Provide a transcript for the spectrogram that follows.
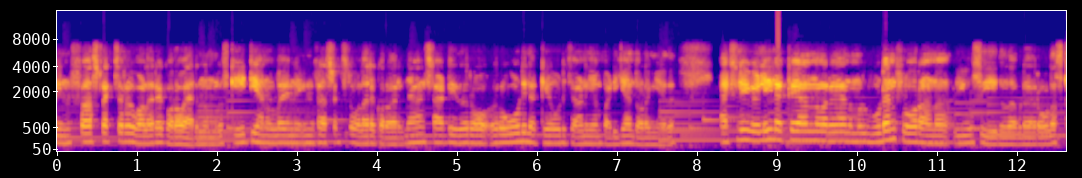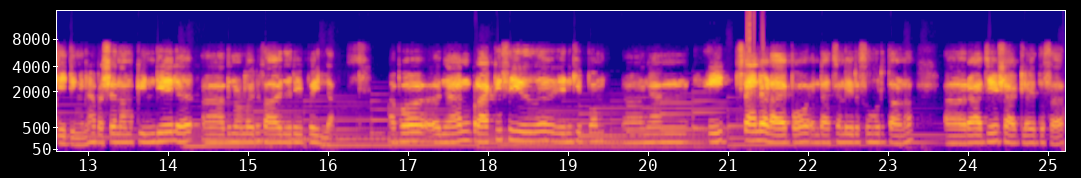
ഇൻഫ്രാസ്ട്രക്ചർ വളരെ കുറവായിരുന്നു. നമ്മൾ സ്കേറ്റ് ചെയ്യാനുള്ള ഇൻഫ്രാസ്ട്രക്ചർ വളരെ കുറവായിരുന്നു. ഞാൻ സ്റ്റാർട്ട് ചെയ്ത് റോഡിലൊക്കെ ഓടിച്ചാണ് ഞാൻ പഠിക്കാൻ തുടങ്ങിയത്. ആക്ച്വലി വെളിയിലൊക്കെ എന്ന് പറഞ്ഞാൽ നമ്മൾ വുഡൻ ഫ്ലോർ ആണ് യൂസ് ചെയ്യുന്നത് അവിടെ റോളർ സ്കേറ്റിങ്ങിന് പക്ഷെ നമുക്ക് ഇന്ത്യയിൽ അതിനുള്ള ഒരു സാഹചര്യം ഇപ്പം ഇല്ല. അപ്പോൾ ഞാൻ പ്രാക്ടീസ് ചെയ്തത് എനിക്കിപ്പം ഞാൻ എയ്റ്റ് സ്റ്റാൻഡേർഡ് ആയപ്പോൾ എന്റെ അച്ഛന്റെ ഒരു സുഹൃത്താണ്. രാജേഷ് ആക്ലയത്ത് സാർ.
